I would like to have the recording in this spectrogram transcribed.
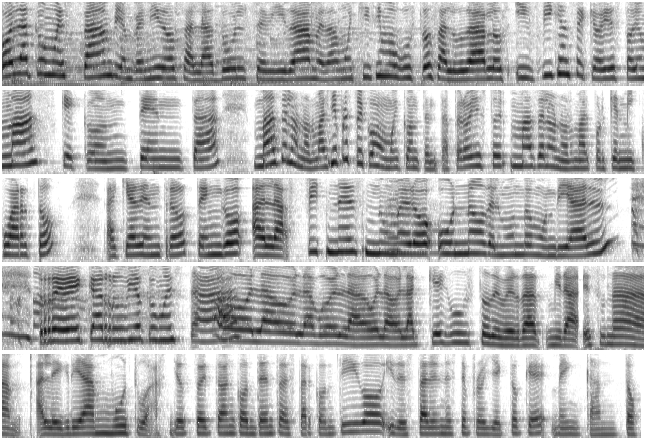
Hola, ¿cómo están? Bienvenidos a La Dulce Vida. Me da muchísimo gusto saludarlos y fíjense que hoy estoy más que contenta, más de lo normal. Siempre estoy como muy contenta, pero hoy estoy más de lo normal porque en mi cuarto Aquí adentro tengo a la fitness número uno del mundo mundial. Rebeca Rubio, ¿cómo estás? Hola, hola, hola, hola, hola. Qué gusto, de verdad. Mira, es una alegría mutua. Yo estoy tan contenta de estar contigo y de estar en este proyecto que me encantó.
